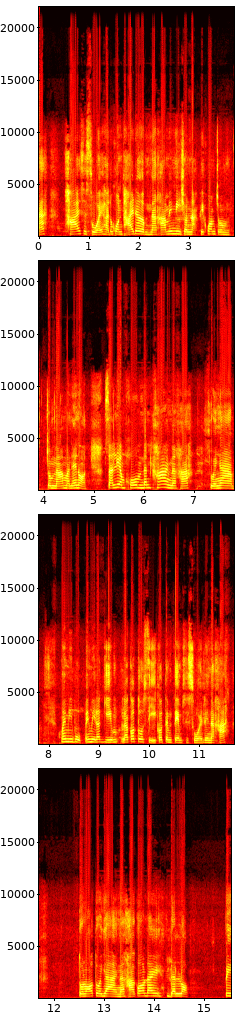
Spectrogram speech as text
นะ ท้ายสวยๆค่ะ ทุกคนท้ายเดิมนะคะ ไม่มีชนหนักพลิกความจมจมน้ำมาแน่นอน สันเหลี่ยมคมด้านข้างนะคะ สวยงาม ไม่มีบุบไม่มีรักยิ้ม แล้วก็ตัวสีก็เต็มๆสวยๆเลยนะคะ ตัวล้อตัวยางนะคะ ก็ได้ดันหลบปี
